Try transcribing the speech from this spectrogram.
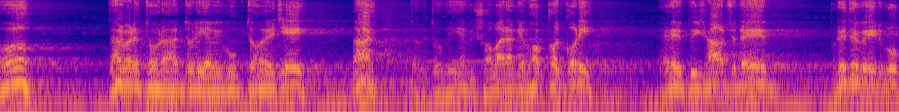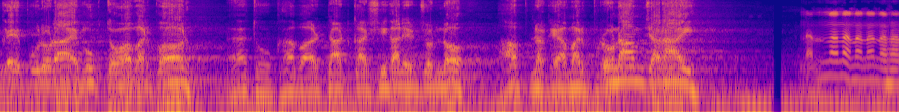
ও তারপরে মানে তোর হাত ধরিয়ে আমি মুক্ত হয়েছি? তবে তোকে আমি সবার আগে ভক্ষণ করি। এই পিসাচদেব পৃথিবীর বুকে পুনরায় মুক্ত হবার পর এত খাবার টাটকা শিকারের জন্য আপনাকে আমার প্রণাম জানাই। না না না না না না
